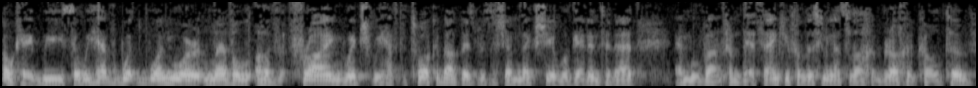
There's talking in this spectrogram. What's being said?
Okay, we so we have one more level of frying which we have to talk about. Bezras Hashem next year we'll get into that and move on from there. Thank you for listening. Hatzlacha and bracha kol tov.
